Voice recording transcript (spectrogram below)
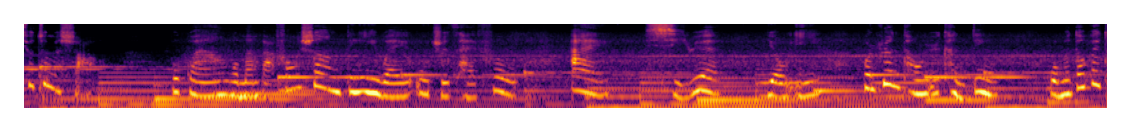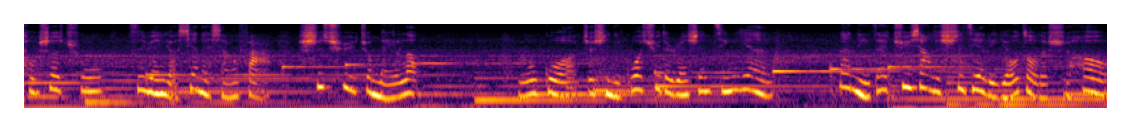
就这么少。不管我们把丰盛定义为物质财富、爱、喜悦、友谊或认同与肯定，我们都会投射出资源有限的想法，失去就没了。如果这是你过去的人生经验，那你在具象的世界里游走的时候，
